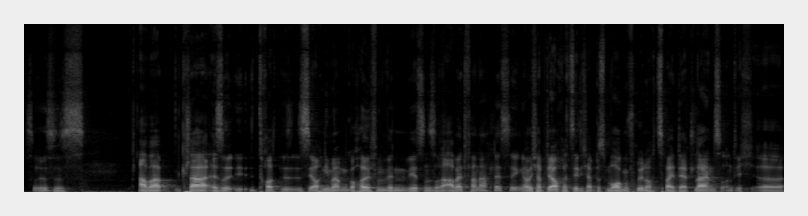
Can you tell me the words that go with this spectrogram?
so ist es. Aber klar, also ist ja auch niemandem geholfen, wenn wir jetzt unsere Arbeit vernachlässigen. Aber ich habe dir auch erzählt, ich habe bis morgen früh noch zwei Deadlines und ich, äh,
